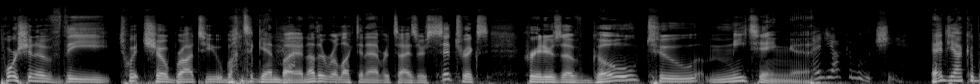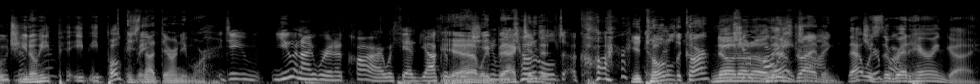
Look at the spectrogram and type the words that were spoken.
portion of the TWiT show brought to you once again by another reluctant advertiser, Citrix, creators of Go to Meeting. Ed Iacobucci. Ed Iacobucci, you know he mm-hmm. he, he poked He's me. not there anymore. Do you, you and I were in a car with Ed Iacobucci, Yeah, we and backed we into- totaled a car. You totaled the car? no, It's no, your no. party, That, Who's John. driving? that It's was your the red party. herring guy.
